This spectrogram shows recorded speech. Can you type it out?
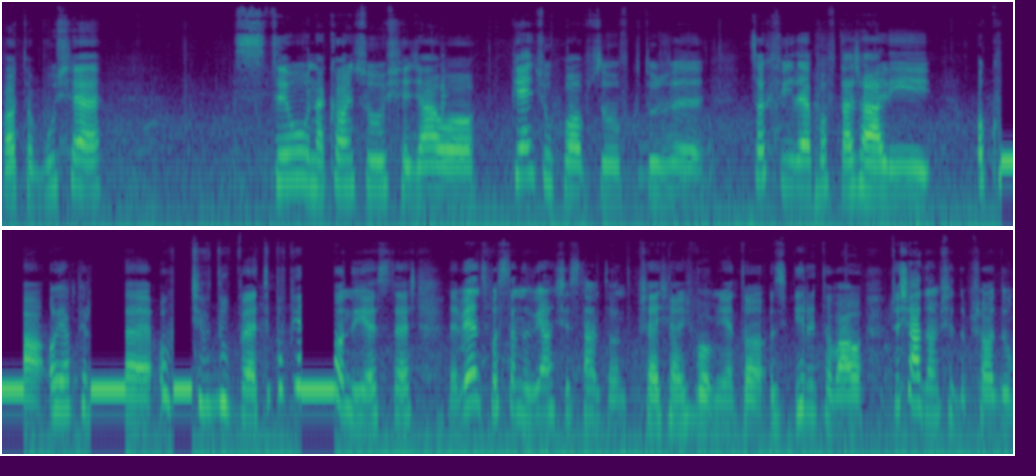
w autobusie z tyłu na końcu siedziało pięciu chłopców, którzy co chwilę powtarzali o k***a, o ja pierdolę, o ci w dupę, ty popierdolony jesteś. Więc postanowiłam się stamtąd przesiąść, bo mnie to zirytowało. Przesiadłam się do przodu,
